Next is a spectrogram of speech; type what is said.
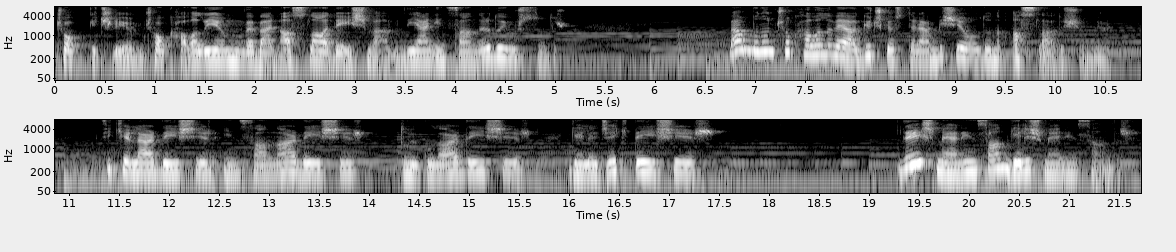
Çok güçlüyüm, çok havalıyım ve ben asla değişmem diyen insanları duymuşsundur. Ben bunun çok havalı veya güç gösteren bir şey olduğunu asla düşünmüyorum. Fikirler değişir, insanlar değişir, duygular değişir, gelecek değişir. Değişmeyen insan gelişmeyen insandır.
